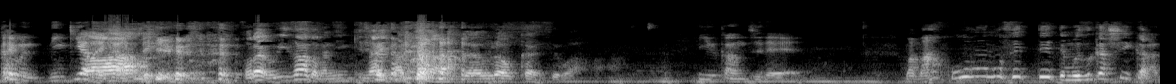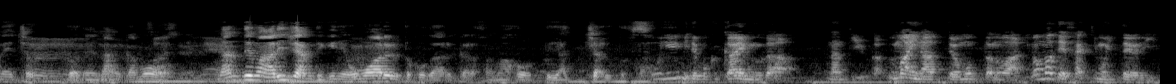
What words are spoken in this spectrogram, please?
外務人気やないかっていう。それはウィザードが人気ないだけなんじゃ、裏を返せば。っていう感じで、まあ魔法の設定って難しいからね、ちょっとね、うんなんかもう、なんでもありじゃん的に思われるとこがあるからさ、魔法ってやっちゃうとさそう。いう意味で僕外務が、なんていうか、うまいなって思ったのは、今までさっきも言ったように、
